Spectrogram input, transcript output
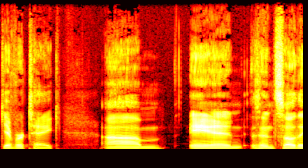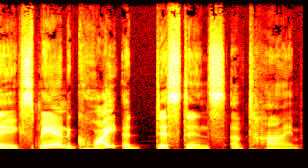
give or take. Um, and and so they expand quite a distance of time,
